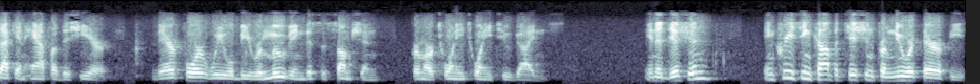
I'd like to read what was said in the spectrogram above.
second half of this year. Therefore, we will be removing this assumption from our 2022 guidance. In addition, increasing competition from newer therapies,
